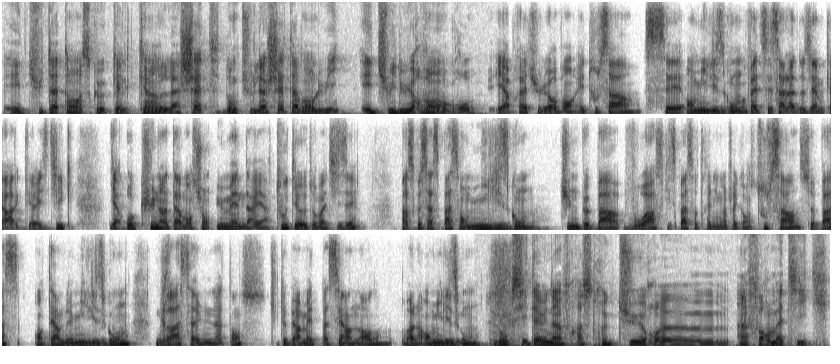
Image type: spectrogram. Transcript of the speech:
et tu t'attends à ce que quelqu'un l'achète, donc tu l'achètes avant lui et tu lui revends en gros. Et après tu lui revends. Et tout ça, c'est en millisecondes. En fait, c'est ça la deuxième caractéristique. Il n'y a aucune intervention humaine derrière. Tout est automatisé parce que ça se passe en millisecondes. Tu ne peux pas voir ce qui se passe au trading en fréquence. Tout ça se passe en termes de millisecondes grâce à une latence qui te permet de passer un ordre voilà, en millisecondes. Donc si tu as une infrastructure euh, informatique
